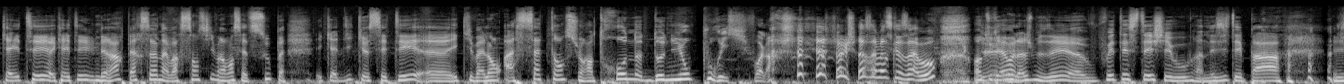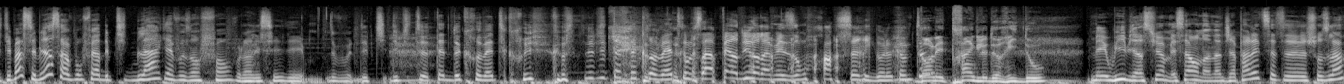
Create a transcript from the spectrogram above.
qui a été, qui a été une des rares personnes à avoir senti vraiment cette soupe et qui a dit que c'était euh, équivalent à Satan sur un trône d'oignons pourris. Voilà. je sais pas ce que ça vaut. En tout cas, voilà, je me disais, euh, vous pouvez tester chez vous. hein, N'hésitez pas. N'hésitez pas, c'est bien ça pour faire des petites blagues à vos enfants. Vous leur laissez des, des, des petits- des petites têtes de crevettes crues, comme ça, des têtes de crevettes comme ça, perdues dans la maison. Ah, c'est rigolo comme tout. Dans les tringles de rideau. Mais oui, bien sûr, mais ça, on en a déjà parlé de cette euh, chose-là.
